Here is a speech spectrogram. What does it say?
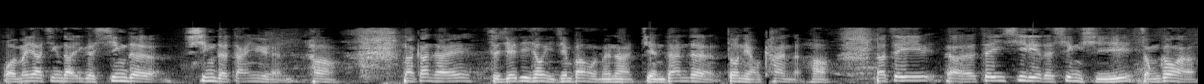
我们要进到一个新的新的单元哈。那刚才子杰弟兄已经帮我们呢，简单的都鸟看了哈。那这一呃这一系列的信息，总共啊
